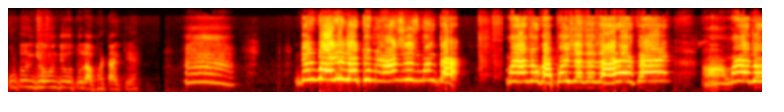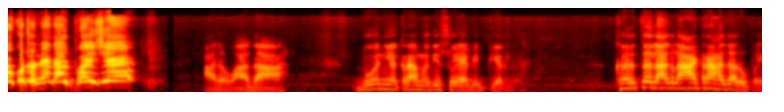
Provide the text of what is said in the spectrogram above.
कुठून घेऊन देऊ तुला फटाके? हं. दरबारीला तुम्ही असंच म्हणता. माझ्याजवळ का पैशाचं झाड आहे काय? अं, माझ्याजवळ कुठून येणार पैसे? अरे वागा दोन एकरामध्ये सोयाबीन पेरलं. खर्च लागला अठरा हजार रुपये.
